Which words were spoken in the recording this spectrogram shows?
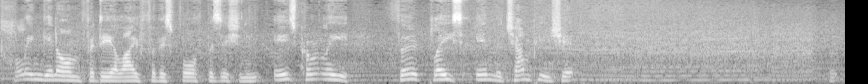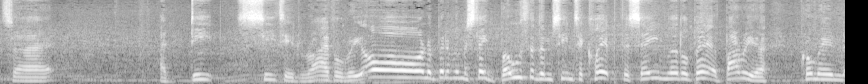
clinging on for dear life for this fourth position. He is currently third place in the championship. But uh, a deep seated rivalry. Oh, and a bit of a mistake. Both of them seem to clip the same little bit of barrier coming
